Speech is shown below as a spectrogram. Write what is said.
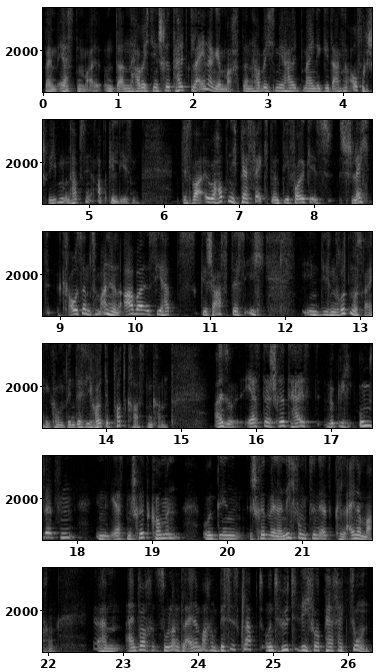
beim ersten Mal. Und dann habe ich den Schritt halt kleiner gemacht. Dann habe ich mir halt meine Gedanken aufgeschrieben und habe sie abgelesen. Das war überhaupt nicht perfekt und die Folge ist schlecht, grausam zum Anhören. Aber sie hat es geschafft, dass ich in diesen Rhythmus reingekommen bin, dass ich heute podcasten kann. Also, erster Schritt heißt wirklich umsetzen, in den ersten Schritt kommen und den Schritt, wenn er nicht funktioniert, kleiner machen. Ähm, einfach so lange kleiner machen, bis es klappt und hüte dich vor Perfektion.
